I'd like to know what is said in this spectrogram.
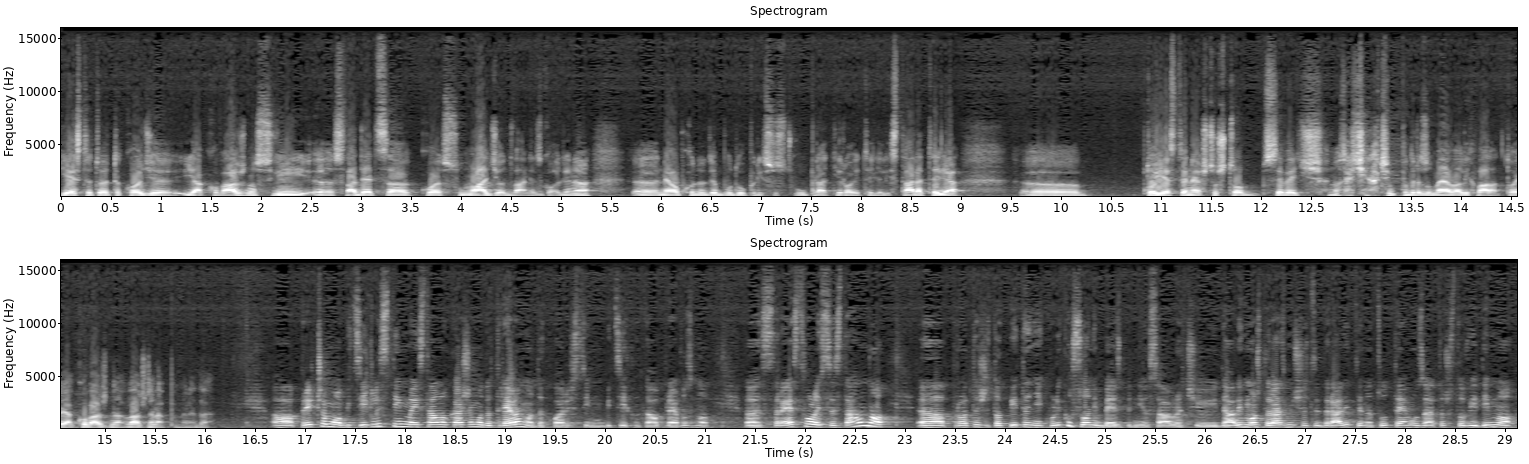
Jeste, to je takođe jako važno. Svi, e, sva deca koja su mlađe od 12 godina, e, neophodno da budu u prisustvu u pratnji roditelja ili staratelja. E, to jeste nešto što se već na odreći način podrazumeva, ali hvala, to je jako važna, važna napomena, da pričamo o biciklistima i stalno kažemo da trebamo da koristimo bicikl kao prevozno e, sredstvo, ali se stalno e, proteže to pitanje koliko su oni bezbedni u saobraćaju i da li možda razmišljate da radite na tu temu zato što vidimo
